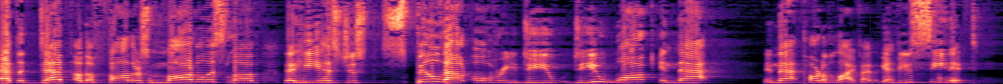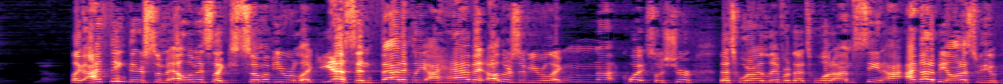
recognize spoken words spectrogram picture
at the depth of the Father's marvelous love that he has just spilled out over you. Do you do you walk in that in that part of life? Have, have you seen it? Like I think there's some elements like some of you are like, "Yes, emphatically I have it." Others of you are like, mm, "Not quite so sure that's where I live or that's what I'm seeing." I, I got to be honest with you.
